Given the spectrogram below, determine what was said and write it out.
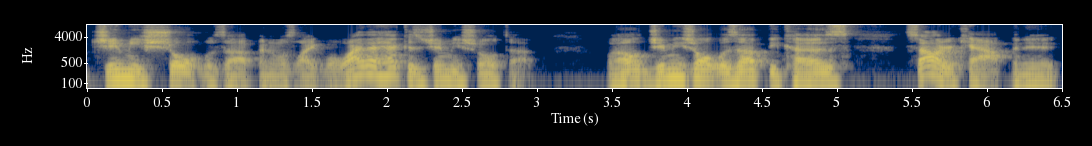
Jimmy Schuldt was up, and it was like, well, why the heck is Jimmy Schuldt up? Well, Jimmy Schuldt was up because salary cap, and it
